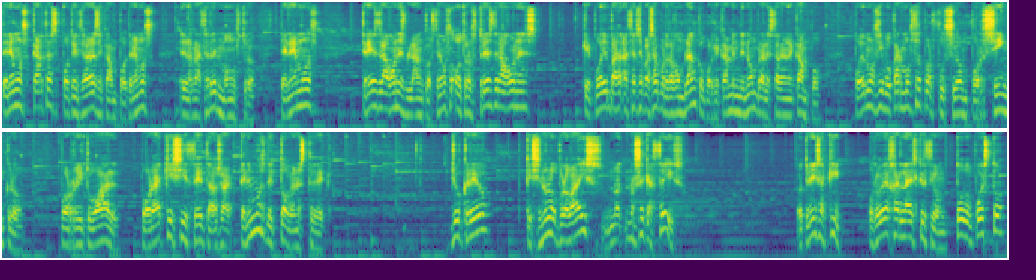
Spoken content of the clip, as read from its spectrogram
Tenemos cartas potenciadoras de campo, tenemos el renacer del monstruo, tenemos tres dragones blancos, tenemos otros tres dragones que pueden hacerse pasar por dragón blanco porque cambian de nombre al estar en el campo. Podemos invocar monstruos por fusión, por sincro, por ritual, por X y Z. O sea, tenemos de todo en este deck. Yo creo que si no lo probáis, no, no sé qué hacéis. Lo tenéis aquí. Os lo voy a dejar en la descripción, todo puesto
